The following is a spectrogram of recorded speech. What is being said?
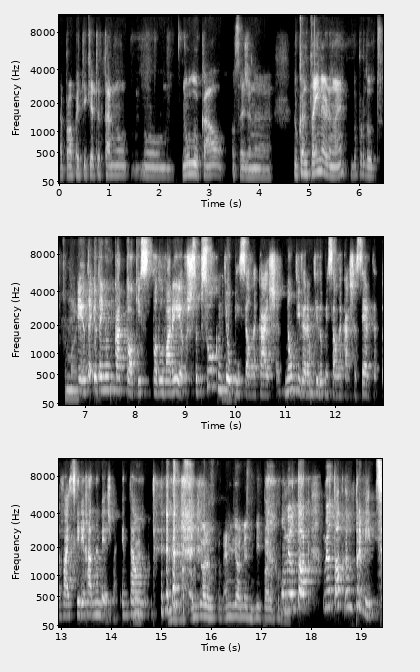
a própria etiqueta estar no, no, no local, ou seja, na, no container, não é? Do produto também. Eu, te, eu, tenho um bocado de toque, isso pode levar a erros. Se a pessoa que meteu o pincel na caixa não tiver metido o pincel na caixa certa, vai seguir errado na mesma. Então. É, melhor, é melhor mesmo bipar o produto. o, meu toque, o meu toque não me permite.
